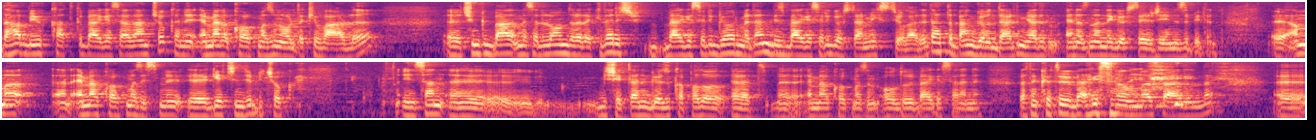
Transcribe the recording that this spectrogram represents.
daha büyük katkı belgeselden çok hani Emel Korkmaz'ın oradaki varlığı. E, Çünkü mesela Londra'dakiler hiç belgeseli görmeden biz belgeseli göstermek istiyorlar dedi. Hatta ben gönderdim ya dedim en azından ne göstereceğinizi bilin. E, Ama yani Emel Korkmaz ismi geçince birçok insan e, bir şekilde hani gözü kapalı o evet e, Emel Korkmaz'ın olduğu bir belgesel hani zaten kötü bir belgesel olmaz tarzında. E,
